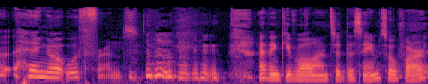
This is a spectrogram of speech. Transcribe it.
Uh, Hang out with friends. I think you've all answered the same so far.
